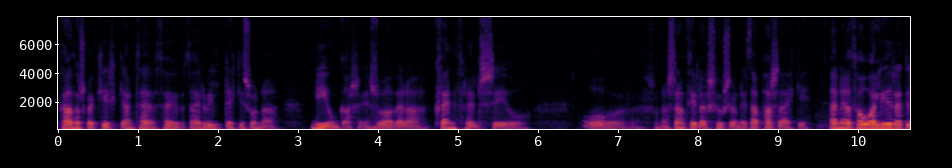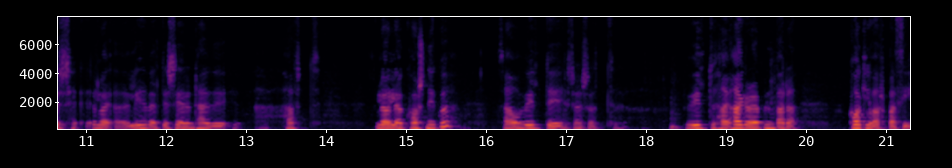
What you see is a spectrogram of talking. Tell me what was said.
katholska kirkjan þær, þær vildi ekki svona nýjungar eins og að mm. vera kvennfrelsi og, og svona samfélagshugssjóni, það passa ekki. Þannig að þó að líðveldisserinn hefði haft löglega kostningu þá vildi, vildi hægraröfnum bara kollvarpa því.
